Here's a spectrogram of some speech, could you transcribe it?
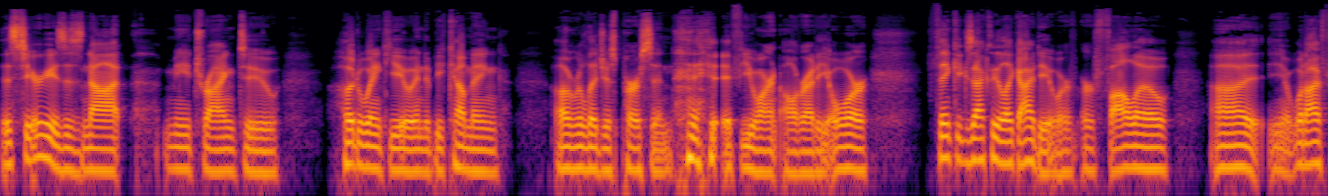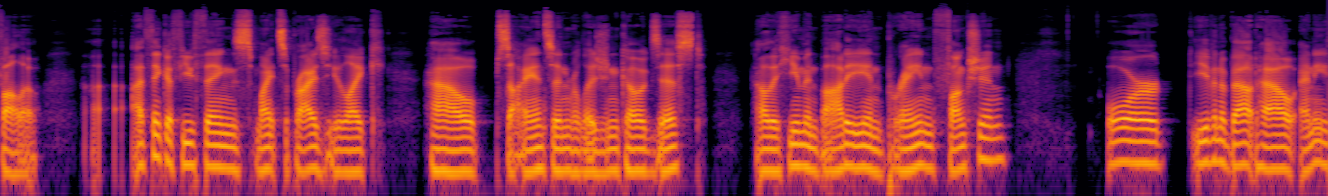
This series is not me trying to hoodwink you into becoming a religious person if you aren't already, or think exactly like I do, or or follow uh, you know what I follow. I think a few things might surprise you, like how science and religion coexist, how the human body and brain function, or even about how any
